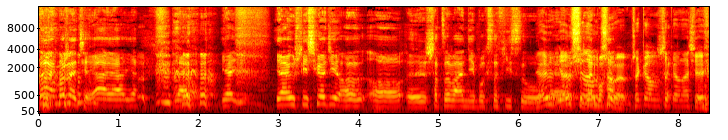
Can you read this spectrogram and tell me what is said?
Tak, możecie. Ja, ja, ja, ja, ja, ja już jeśli chodzi o, o y, szacowanie box office'u. Ja, ja już się nauczyłem, czekam, czekam na ciebie.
